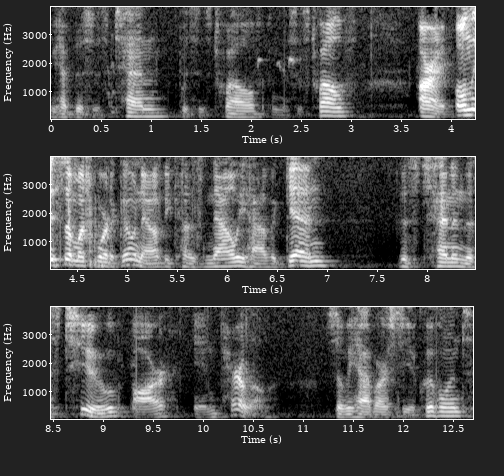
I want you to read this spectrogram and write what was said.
We have this is 10, this is 12, and this is 12. All right, only so much more to go now because now we have, again, this 10 and this 2 are in parallel. So we have our C equivalent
